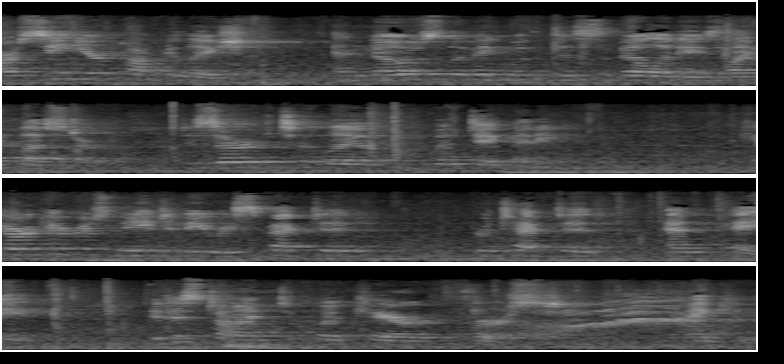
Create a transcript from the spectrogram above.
Our senior population and those living with disabilities like Lester deserve to live with dignity. Caregivers need to be respected, protected, and paid. It is time to put care first. Thank you.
